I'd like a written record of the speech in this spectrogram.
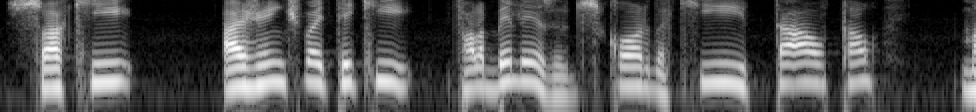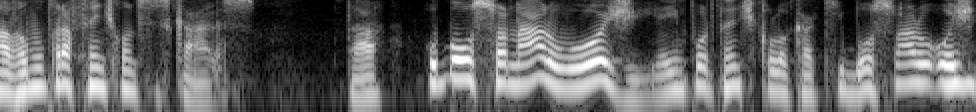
Só que a gente vai ter que falar, beleza, eu discordo aqui, tal, tal, mas vamos para frente contra esses caras, tá? O Bolsonaro hoje, é importante colocar aqui, Bolsonaro hoje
